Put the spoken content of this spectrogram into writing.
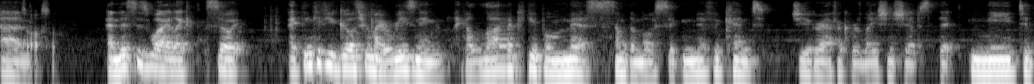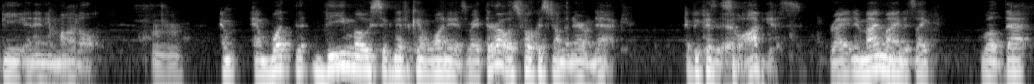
That's um, awesome. and this is why, like, so I think if you go through my reasoning, like a lot of people miss some of the most significant geographic relationships that need to be in any model. hmm and and what the, the most significant one is right they're always focused on the narrow neck because it's so obvious right? And in my mind it's like well that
